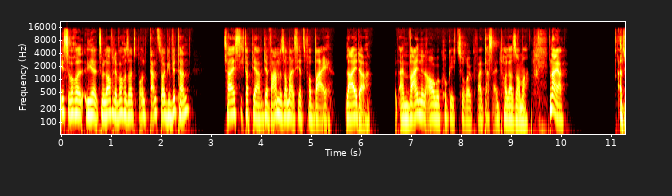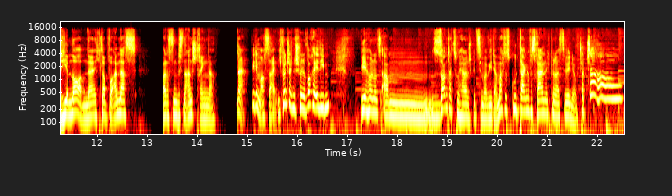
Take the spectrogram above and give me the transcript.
Nächste Woche, zum Laufe der Woche soll es bei uns ganz doll gewittern. Das heißt, ich glaube, der, der warme Sommer ist jetzt vorbei. Leider. Mit einem weinenden Auge gucke ich zurück. War das ein toller Sommer. Naja. Also hier im Norden, ne? Ich glaube, woanders war das ein bisschen anstrengender. Naja, wie dem auch sei. Ich wünsche euch eine schöne Woche, ihr Lieben. Wir hören uns am Sonntag zum Herrenspiel mal wieder. Macht es gut, danke fürs Rein und ich bin euer Stevenio. Ciao, ciao!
